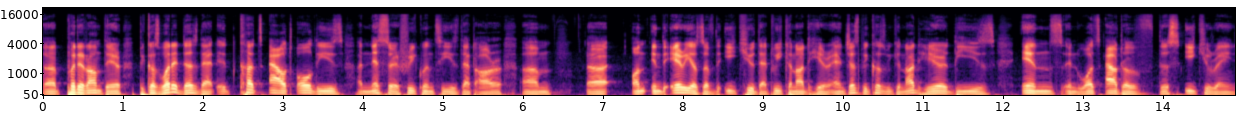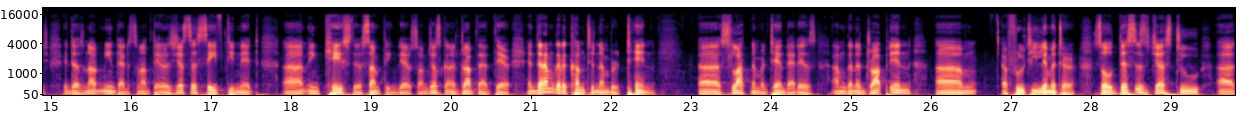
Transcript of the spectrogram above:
uh, put it on there because what it does that it cuts out all these unnecessary frequencies that are um, uh, on in the areas of the EQ that we cannot hear. And just because we cannot hear these ends and what's out of this EQ range it does not mean that it's not there. It's just a safety net um, in case there's something there. So I'm just gonna drop that there. And then I'm gonna come to number 10 uh, slot number 10 that is. I'm gonna drop in um, a fruity limiter. So this is just to uh,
